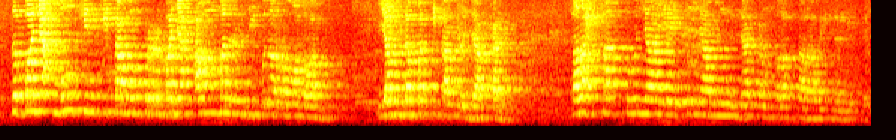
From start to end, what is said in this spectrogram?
sebanyak mungkin kita memperbanyak amal di bulan Ramadan yang dapat kita kerjakan. Salah satunya yaitunya mengerjakan salat tarawih dan witir.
